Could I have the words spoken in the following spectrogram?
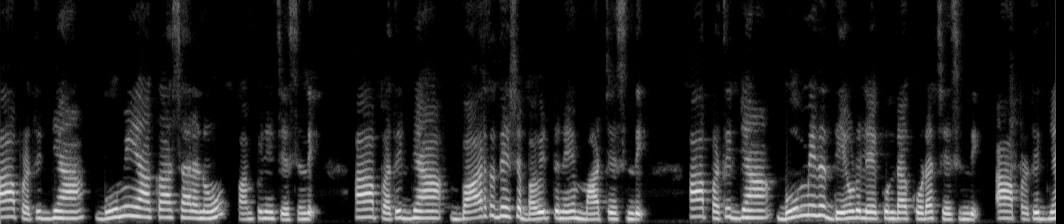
ఆ ప్రతిజ్ఞ భూమి ఆకాశాలను పంపిణీ చేసింది. ఆ ప్రతిజ్ఞ భారతదేశ భవిత్తునే మార్చేసింది. ఆ ప్రతిజ్ఞ భూమి మీద దేవుడు లేకుండా కూడా చేసింది. ఆ ప్రతిజ్ఞ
